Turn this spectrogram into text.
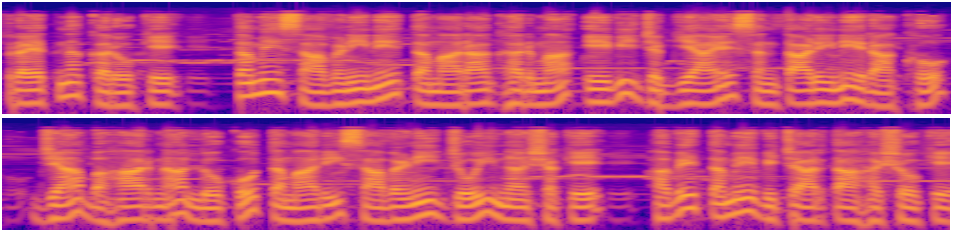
પ્રયત્ન કરો કે તમે સાવણીને તમારા ઘરમાં એવી જગ્યાએ સંતાડીને રાખો જ્યાં બહારના લોકો તમારી સાવરણી જોઈ ન શકે. હવે તમે વિચારતા હશો કે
